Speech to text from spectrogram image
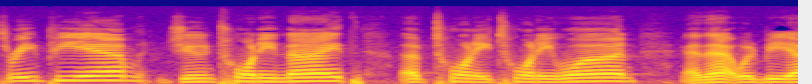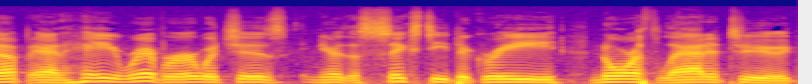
3 p.m., June 29th of 2021, and that would be up at Hay River, which is near the 60 degree north latitude.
